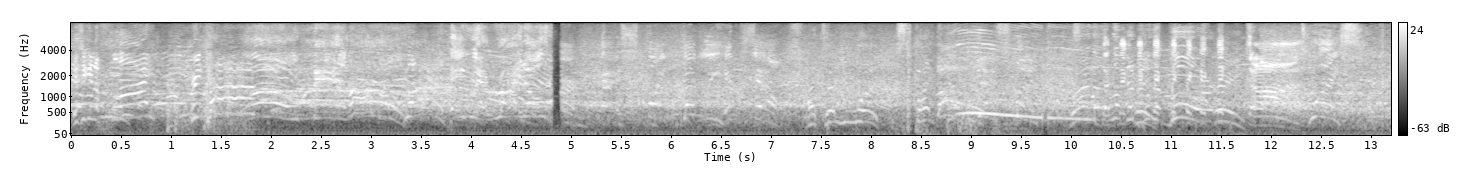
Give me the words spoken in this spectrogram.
Is he gonna fly? Here! Oh, man. Oh, he went right over. Spike Dudley himself. I tell you what, Spike. Oh! Right looking for the gore. God. Twice.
